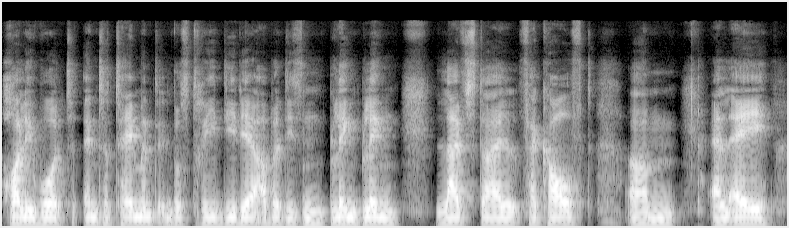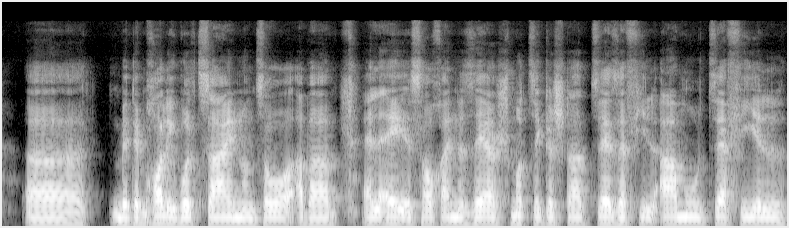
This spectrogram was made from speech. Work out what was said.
Hollywood-Entertainment-Industrie, die dir aber diesen Bling-Bling-Lifestyle verkauft. Ähm, LA, äh, mit dem Hollywood sein und so, aber LA ist auch eine sehr schmutzige Stadt, sehr, sehr viel Armut, sehr viel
